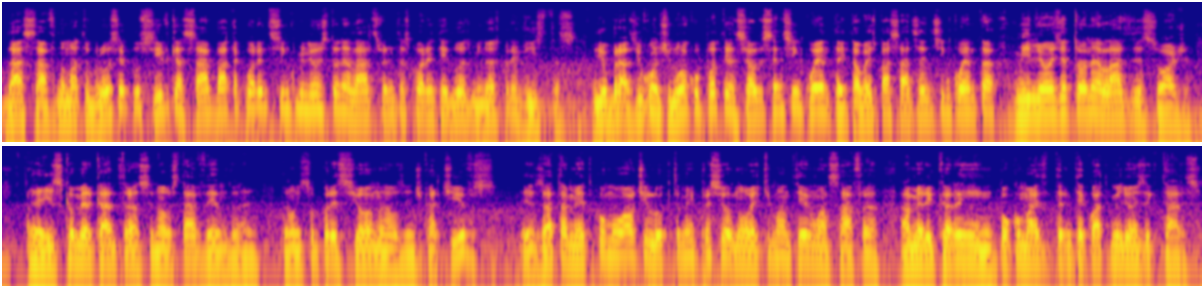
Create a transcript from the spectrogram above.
da safra do Mato Grosso, é possível que a safra bata 45 milhões de toneladas frente às 42 milhões previstas. E o Brasil continua com o potencial de 150 e talvez passar de 150 milhões de toneladas de soja. É isso que o mercado internacional está vendo, né? Então isso pressiona os indicativos, exatamente como o Outlook também pressionou aí que manteve uma safra americana em pouco mais de 34 milhões de hectares.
